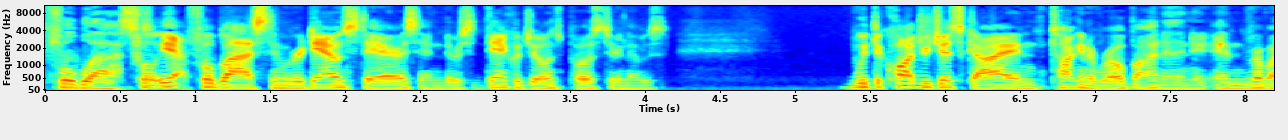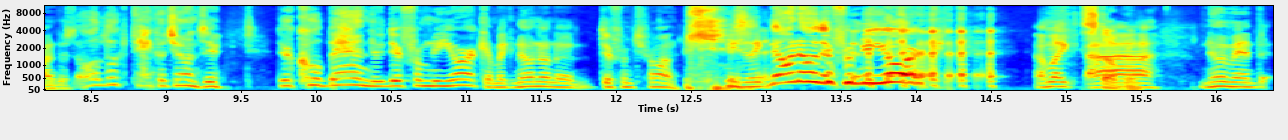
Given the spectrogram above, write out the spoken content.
Full blast. Full, yeah, full blast. And we were downstairs, and there was a Danko Jones poster, and I was with the Quadrajets guy and talking to Robon, and and Robon goes, "Oh, look, Danko Jones, they're they're a cool band. They're, they're from New York." I'm like, "No, no, no, they're from Toronto." He's like, "No, no, they're from New York." I'm like, uh, "No, man." th-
